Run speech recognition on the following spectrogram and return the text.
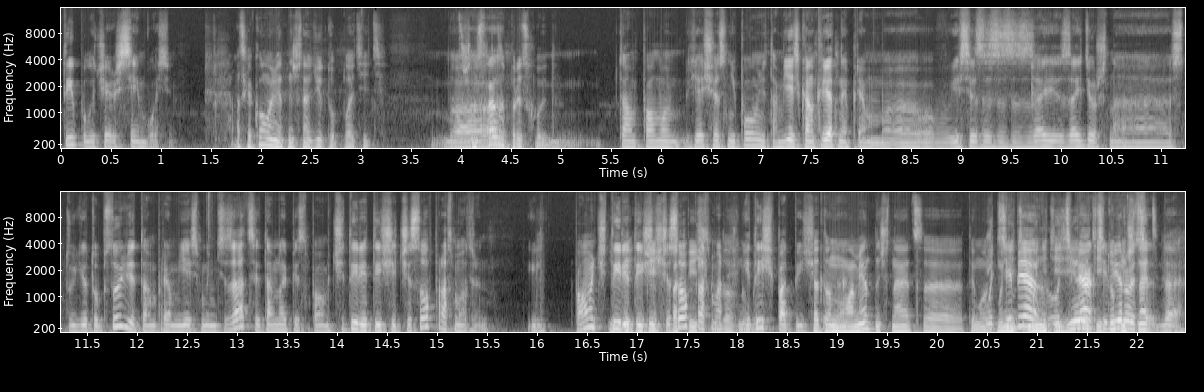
ты получаешь 7-8. А с какого момента начинает YouTube платить? Это же не А, сразу происходит? Там, по-моему, я сейчас не помню, там есть конкретные прям, э, если за- за- за- зайдешь на YouTube студию, там прям есть монетизация, и там написано, по-моему, 4000 часов просмотрен, или, по-моему, 4000 тысяча часов подписчиков просмотрен, должно и быть. 1000 С подписчиков. этого да. момента начинается, ты у можешь монети- тебя, у тебя монетизировать, и YouTube активируется, начинает...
